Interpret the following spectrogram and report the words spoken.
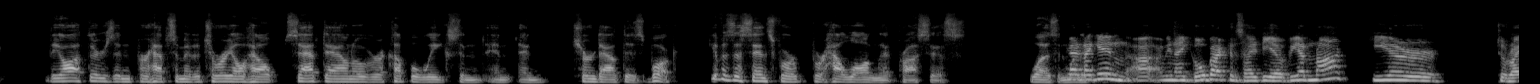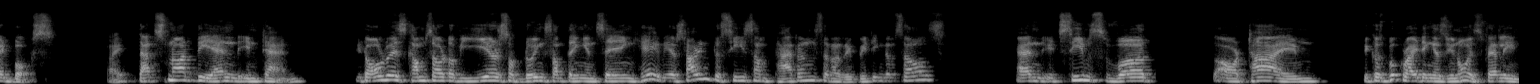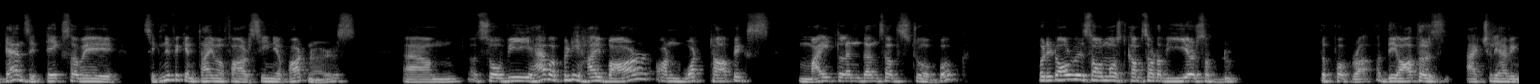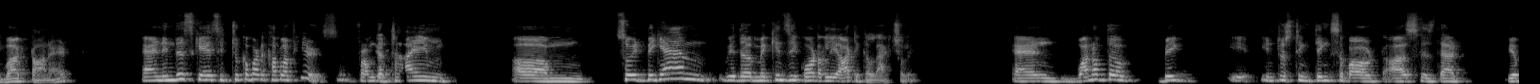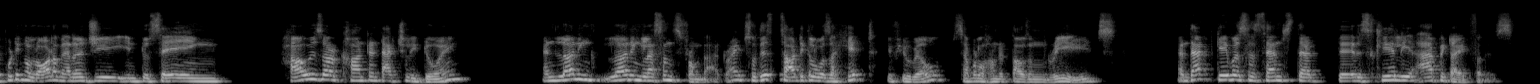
the authors and perhaps some editorial help sat down over a couple weeks and and and churned out this book. Give us a sense for for how long that process was. And, and again, uh, I mean, I go back to this idea: we are not here to write books, right? That's not the end intent. It always comes out of years of doing something and saying, "Hey, we are starting to see some patterns that are repeating themselves, and it seems worth our time." Because book writing, as you know, is fairly intense. It takes away significant time of our senior partners um, so we have a pretty high bar on what topics might lend themselves to a book, but it always almost comes out of years of the, the authors actually having worked on it. And in this case, it took about a couple of years from the time. Um, so it began with a McKinsey quarterly article, actually. And one of the big interesting things about us is that we are putting a lot of energy into saying how is our content actually doing? And learning learning lessons from that right? So this article was a hit if you will several hundred thousand reads. And that gave us a sense that there is clearly appetite for this.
